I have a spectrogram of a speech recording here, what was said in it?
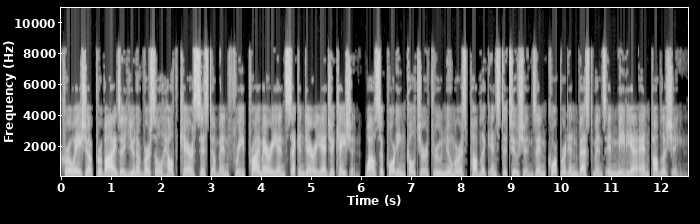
Croatia provides a universal health care system and free primary and secondary education, while supporting culture through numerous public institutions and corporate investments in media and publishing.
